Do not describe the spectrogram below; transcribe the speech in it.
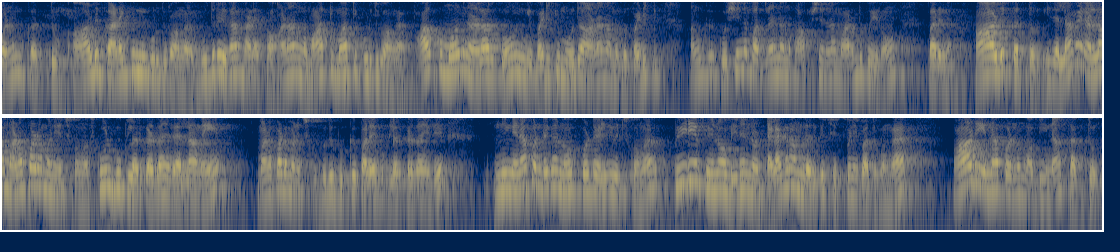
பண்ணும்? கத்தும். ஆடு கணக்குன்னு கொடுத்துருவாங்க. குதிரை தான் கணக்கும். ஆனால் அங்கே மாற்றி மாற்றி கொடுத்துருவாங்க. பார்க்கும்போது நல்லாயிருக்கும் இங்கே படிக்கும்போது ஆனால் நமக்கு படிக்க அங்கே கொஷினை பார்த்தோன்னா நமக்கு ஆப்ஷன்லாம் மறந்து போயிடும் பாருங்கள் ஆடு கத்தும். இது எல்லாமே நல்லா மனப்பாடம் பண்ணி வச்சுக்கோங்க. ஸ்கூல் புக்கில் இருக்கிறது தான் இது எல்லாமே. மனப்பாடம் பண்ணி புது புக்கு பழைய புக்கில் இருக்கிறது தான் இது. நீங்கள் என்ன பண்ணுறீங்க நோட் போட்டு எழுதி வச்சுக்கோங்க. பிடிஎஃப் வேணும் அப்படின்னா என்னோட டெலகிராமில் இருக்குது செக் பண்ணி பார்த்துக்கோங்க. ஆடு என்ன பண்ணும் அப்படின்னா கத்தும்.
